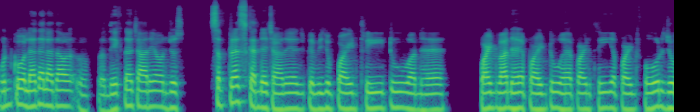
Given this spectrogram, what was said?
उनको लहदा लहदा देखना चाह रहे हैं और जो सप्रेस करने चाह रहे हैं, कभी जो पॉइंट थ्री टू वन है पॉइंट वन है पॉइंट टू है पॉइंट थ्री या पॉइंट फोर जो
